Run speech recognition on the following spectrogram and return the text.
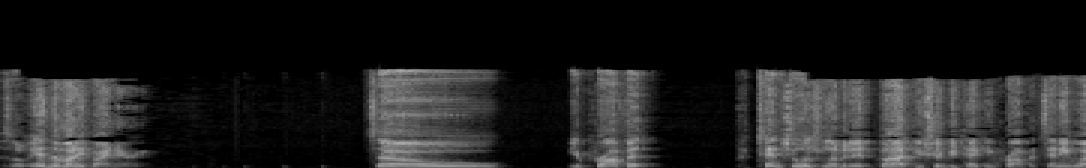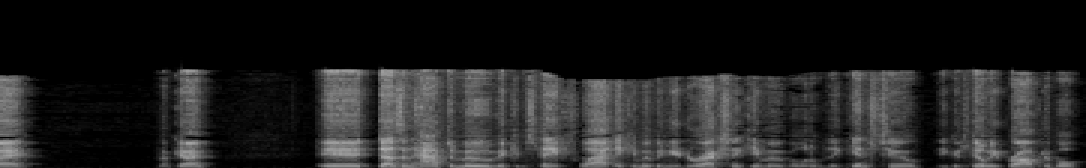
so in the money binary, so your profit potential is limited, but you should be taking profits anyway. Okay? It doesn't have to move. It can stay flat. It can move in your direction. It can move a little bit against you. You can still be profitable.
